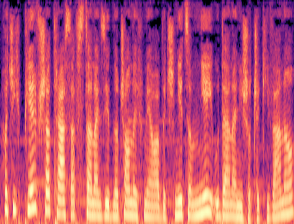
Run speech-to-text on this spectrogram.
Choć ich pierwsza trasa w Stanach Zjednoczonych miała być nieco mniej udana niż oczekiwano,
